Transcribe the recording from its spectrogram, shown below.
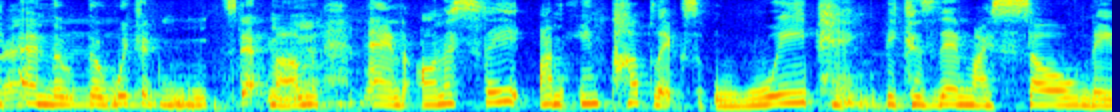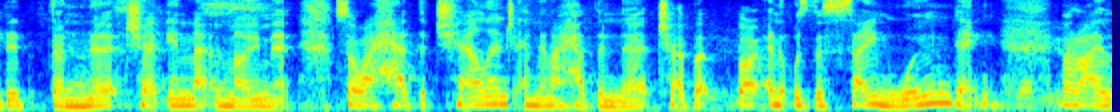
right. and the the wicked stepmom, and honestly, I'm in Publix weeping because then my soul needed the yes. nurture in that moment. So I had the challenge, and then I had the nurture, but but and it was the same wounding. But I,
